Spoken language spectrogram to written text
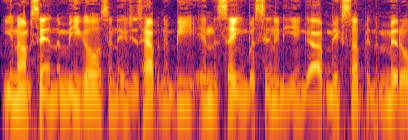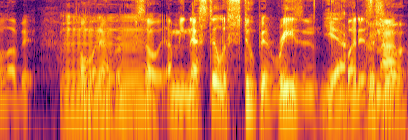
you know what I'm saying the Migos and they just happened to be in the same vicinity and got mixed up in the middle of it or whatever. Mm. So I mean that's still a stupid reason. Yeah, But it's not sure.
